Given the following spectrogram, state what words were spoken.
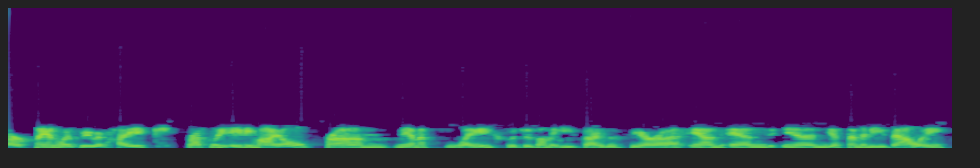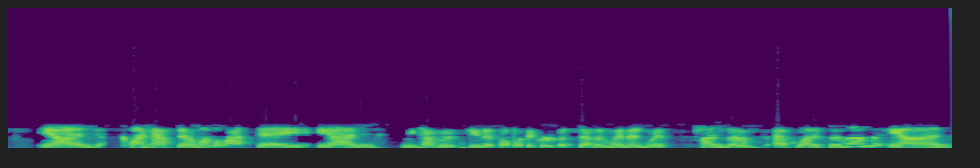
Our plan was we would hike roughly 80 miles from Mammoth Lake, which is on the east side of the Sierra, and end in Yosemite Valley and climb Half Dome on the last day. And we'd have a, do this all with a group of seven women with tons of athleticism and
